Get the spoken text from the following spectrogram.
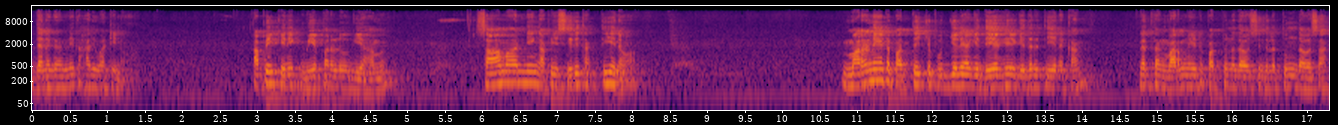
දැනගන්න එක හරි වටිනවා. අපේ කෙනෙක් මිය පරලෝ ගියහම සාමාන්‍යයෙන් අපේ සිරිතක් තියෙනවා. මරණයටපත් වෙච්ච පුජ්‍යලයාගේ දේහය gedara තියෙනකන් නැත්නම් මරණයටපත් වුණ දවස් ඉඳලා තුන් දවසක්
